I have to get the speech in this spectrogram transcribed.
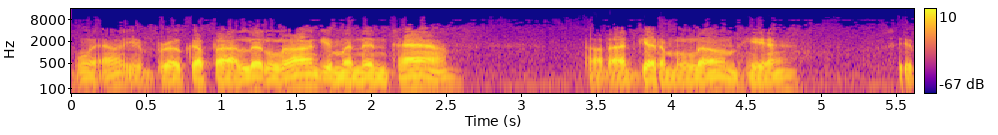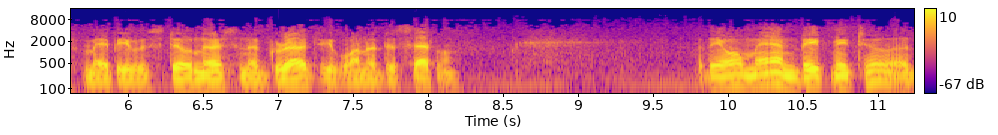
Well, you broke up our little argument in town. Thought I'd get him alone here. See if maybe he was still nursing a grudge he wanted to settle. But the old man beat me to it.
